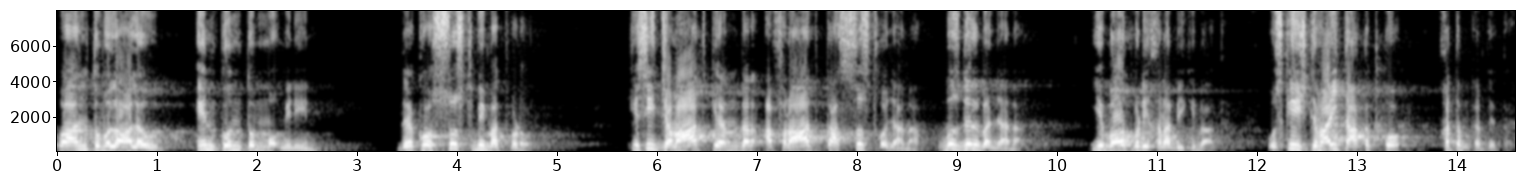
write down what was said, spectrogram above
و ان تم ان کن تم مومنین دیکھو، سست بھی مت پڑو۔ کسی جماعت کے اندر افراد کا سست ہو جانا، بزدل بن جانا، یہ بہت بڑی خرابی کی بات ہے۔ اس کی اجتماعی طاقت کو ختم کر دیتا ہے۔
